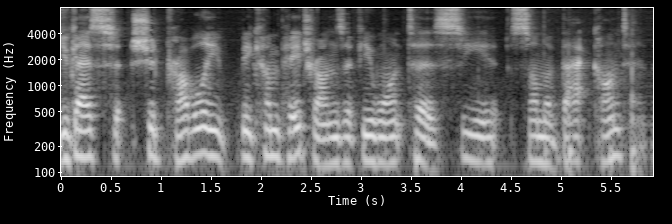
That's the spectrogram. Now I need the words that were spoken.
you guys should probably become patrons if you want to see some of that content.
